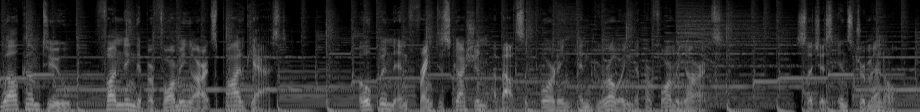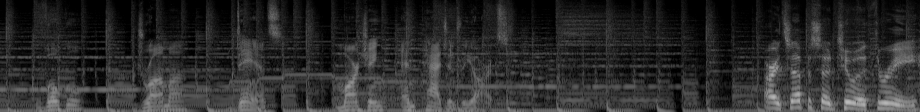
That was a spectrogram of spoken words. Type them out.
Welcome to Funding the Performing Arts podcast. Open and frank discussion about supporting and growing the performing arts, such as instrumental, vocal, drama, dance, marching, and pageantry arts. All right, so episode 203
